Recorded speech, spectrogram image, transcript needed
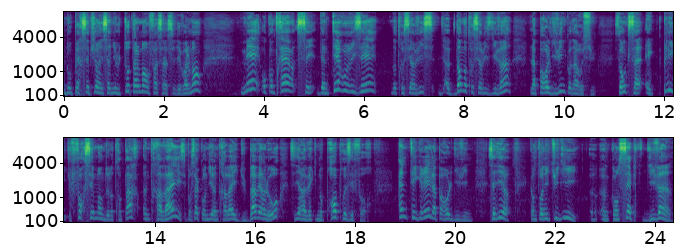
nos perceptions s'annulent totalement face à ce dévoilement, mais au contraire, c'est d'intérioriser notre service, dans notre service divin, la parole divine qu'on a reçue. Donc ça implique forcément de notre part un travail, c'est pour ça qu'on dit un travail du bas vers le haut, c'est-à-dire avec nos propres efforts. Intégrer la parole divine. C'est-à-dire, quand on étudie un concept divin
